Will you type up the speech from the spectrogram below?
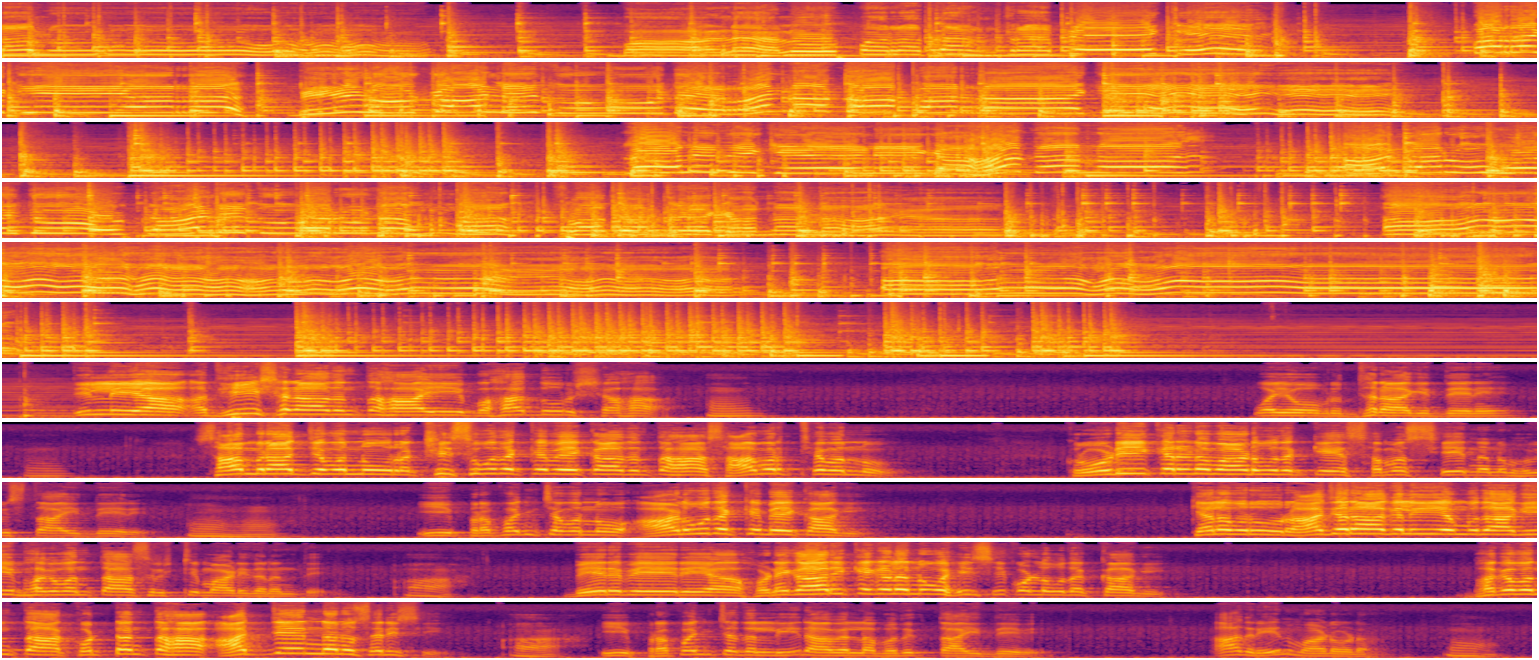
ಬಾಳಲು ಬಾಳಲು ಪರತಂತ್ರ ಬೇಕೆ? ಪರಗೀಯರ ಬಹದ್ದೂರ್ ಶಹ ವಯೋವೃದ್ಧನಾಗಿದ್ದೇನೆ. ಸಾಮ್ರಾಜ್ಯವನ್ನು ರಕ್ಷಿಸುವುದಕ್ಕೆ ಬೇಕಾದಂತಹ ಸಾಮರ್ಥ್ಯವನ್ನು ಕ್ರೋಢೀಕರಣ ಮಾಡುವುದಕ್ಕೆ ಸಮಸ್ಯೆಯನ್ನು ಅನುಭವಿಸ್ತಾ ಇದ್ದೇನೆ. ಈ ಪ್ರಪಂಚವನ್ನು ಆಳುವುದಕ್ಕೆ ಬೇಕಾಗಿ ಕೆಲವರು ರಾಜರಾಗಲಿ ಎಂಬುದಾಗಿ ಭಗವಂತ ಸೃಷ್ಟಿ ಮಾಡಿದನಂತೆ. ಬೇರೆ ಬೇರೆಯ ಹೊಣೆಗಾರಿಕೆಗಳನ್ನು ವಹಿಸಿಕೊಳ್ಳುವುದಕ್ಕಾಗಿ ಭಗವಂತ ಕೊಟ್ಟಂತಹ ಆಜ್ಞೆಯನ್ನನುಸರಿಸಿ ಈ ಪ್ರಪಂಚದಲ್ಲಿ ನಾವೆಲ್ಲ ಬದುಕ್ತಾ ಇದ್ದೇವೆ. ಆದರೆ ಏನು ಮಾಡೋಣ?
